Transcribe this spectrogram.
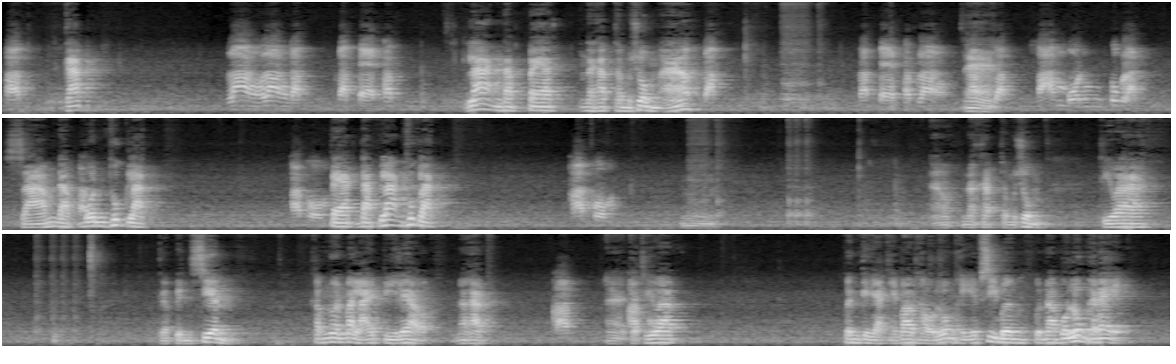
ครับ กับ ล่างล่างดับ ดับแปดครับ ล่างดับแปดนะครับท่านผู้ชมอ้าว ดับ ดับแปดครับล่างอ่า ดับสามบนทุกหลักสามดับบนทุกหลักครับผมแปดดับล่างทุกหลักครับผมเอานะครับท่านผู้ชมที่ว่า ก็เป็นเซียนคำนวณมาหลายปีแล้วนะครับ ครับ อ่าครัก็บที่ว่า เพิ่นก็อยากให้เบาเถาลงให้เอฟซีเบิงเพิ่นว่าบ่ลงก็ได้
